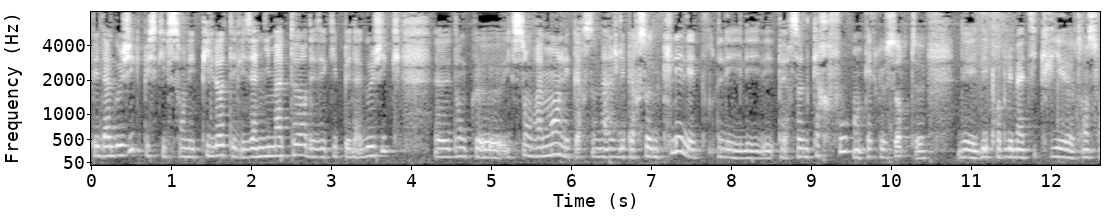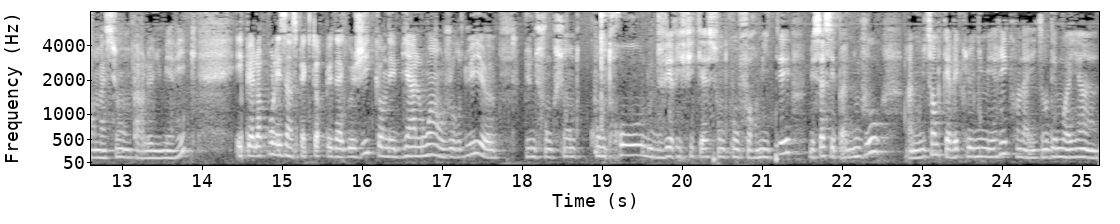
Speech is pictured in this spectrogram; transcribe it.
pédagogiques, puisqu'ils sont les pilotes et les animateurs des équipes pédagogiques. Euh, donc, euh, ils sont vraiment les personnages, les personnes clés, les, personnes carrefour, en quelque sorte, des, problématiques liées à transformation par le numérique. Et puis, alors, pour les inspecteurs pédagogiques, on est bien loin aujourd'hui euh, d'une fonction de contrôle ou de vérification de conformité, mais ça, c'est pas nouveau. Il me semble qu'avec le numérique, on a, ils ont des moyens,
